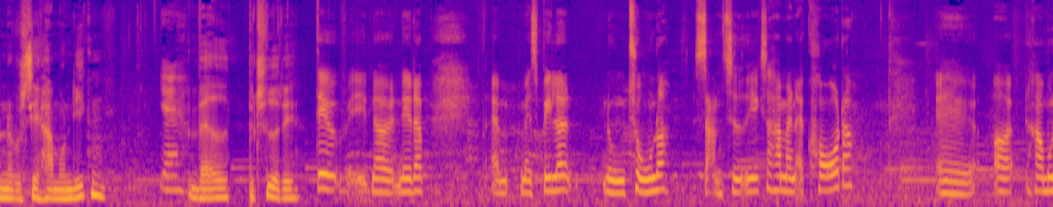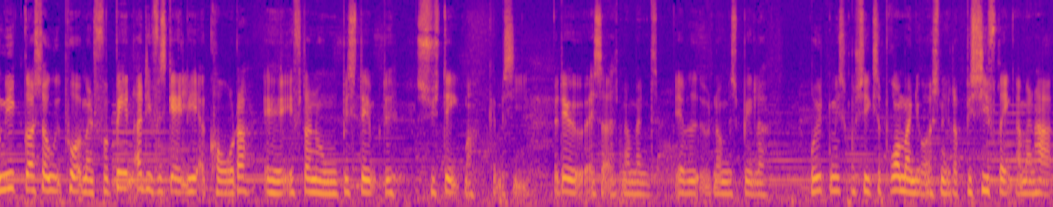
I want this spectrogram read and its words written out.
Og når du siger harmonikken, ja. hvad betyder det? Det er jo når netop at man spiller nogle toner samtidig, ikke? så har man akkorder, Øh, og harmonik går så ud på, at man forbinder de forskellige akkorder øh, efter nogle bestemte systemer, kan man sige. Og det er jo, altså, når man, jeg ved, når man spiller rytmisk musik, så bruger man jo også netop becifringer. Man har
